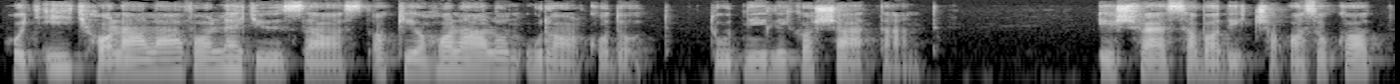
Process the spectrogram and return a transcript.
hogy így halálával legyőzze azt, aki a halálon uralkodott, tudnélik a sátánt, és felszabadítsa azokat,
